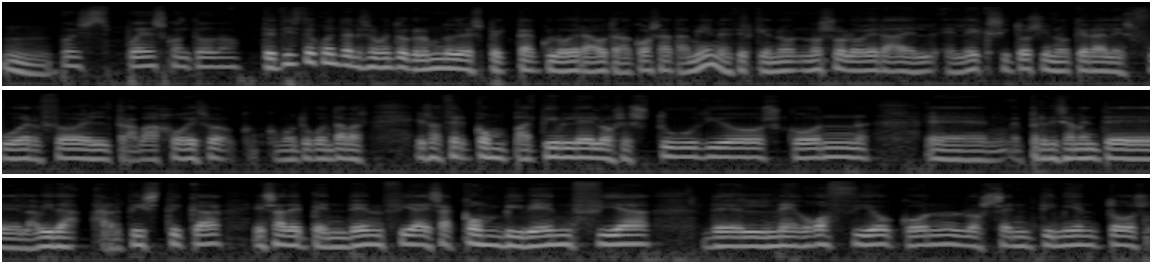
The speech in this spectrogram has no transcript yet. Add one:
Mm. pues puedes con todo. ¿Te diste cuenta en ese momento que el mundo del espectáculo era otra cosa también? Es decir, que no, no solo era el, el éxito, sino que era el esfuerzo, el trabajo, eso, como tú contabas, eso hacer compatible los estudios con eh, precisamente la vida artística, esa dependencia, esa convivencia del negocio con los sentimientos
